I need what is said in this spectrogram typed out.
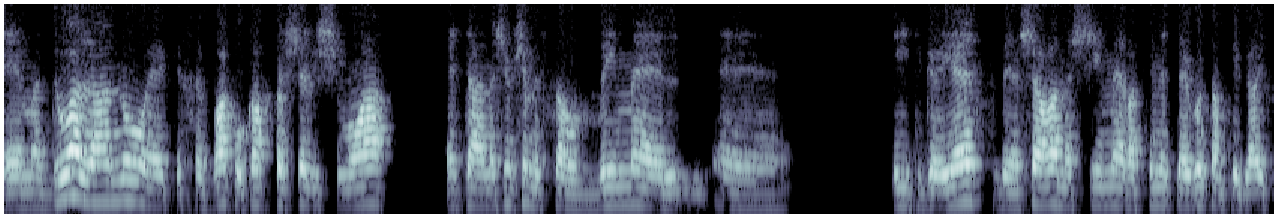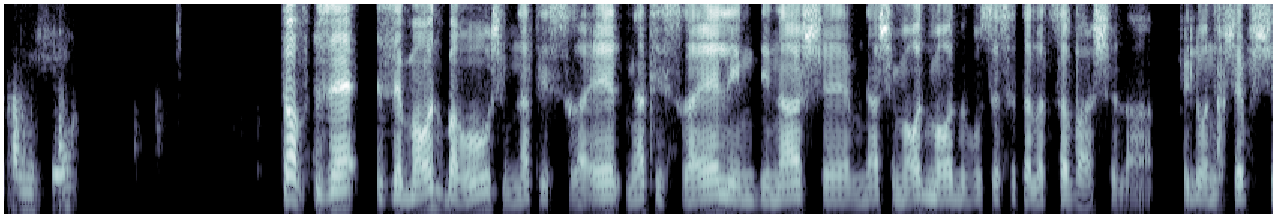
אה, מדוע לנו אה, כחברה כל כך קשה לשמוע את האנשים שמסרבים להתגייס וישר אנשים רצים לתייג אותם כגיס חמישי? טוב, זה, זה מאוד ברור שמדינת ישראל, מדינת ישראל היא מדינה, ש, מדינה שמאוד מאוד מבוססת על הצבא שלה. אפילו אני חושב ש,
